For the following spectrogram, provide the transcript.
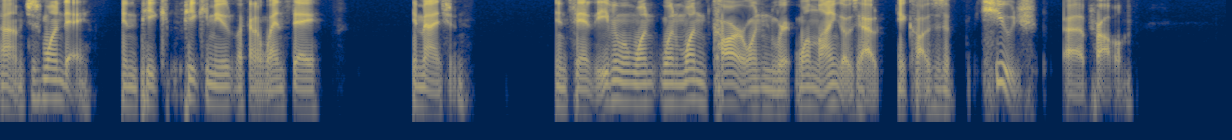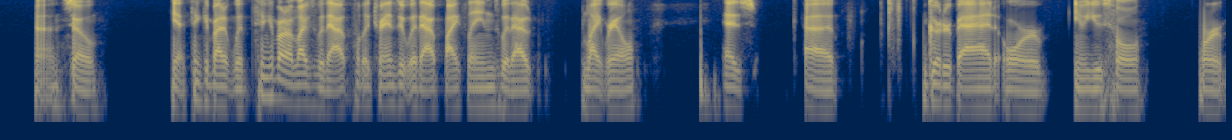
Um, just one day in peak peak commute, like on a Wednesday. Imagine insanity. Even when one when one car one one line goes out, it causes a huge uh, problem. Uh, so, yeah, think about it. With think about our lives without public transit, without bike lanes, without light rail, as uh, good or bad, or you know, useful or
